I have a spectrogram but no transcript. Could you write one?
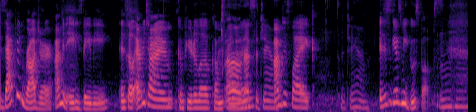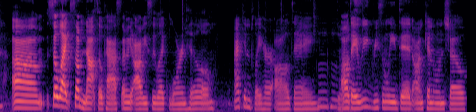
Zapp and Roger. I'm an '80s baby, and so every time Computer Love comes oh, on, that's the jam. I'm just like It's a jam. it just gives me goosebumps. Um, so like some not so past. I mean, obviously like Lauryn Hill. I can play her all day, all day. We recently did on Kendall and Show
